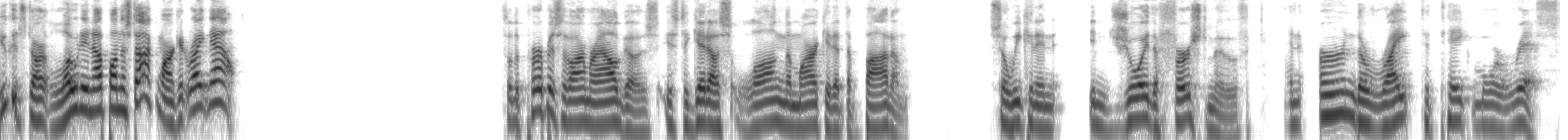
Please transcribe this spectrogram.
you could start loading up on the stock market right now. So, the purpose of Armor Algos is to get us long the market at the bottom so we can in, enjoy the first move and earn the right to take more risk.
